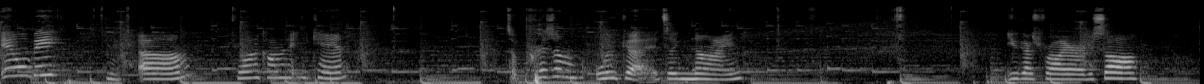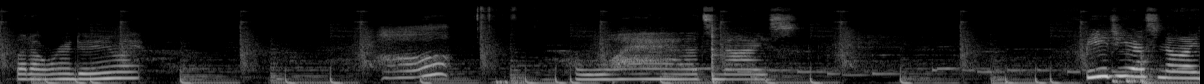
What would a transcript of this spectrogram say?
it will be? Um, if you wanna comment it, you can. It's a Prism Luka, it's a nine. You guys probably already saw, but uh, we're gonna do it anyway. Oh, wow, that's nice. BGS 9,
